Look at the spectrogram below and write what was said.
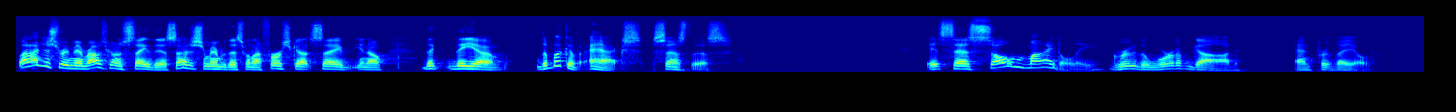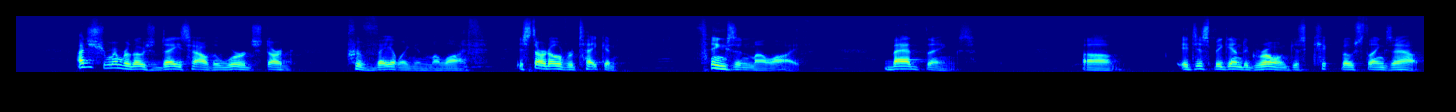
but I just remember, I was going to say this. I just remember this when I first got saved. You know, the, the, um, the book of Acts says this. It says, So mightily grew the word of God and prevailed. I just remember those days how the word started prevailing in my life. It started overtaking things in my life, bad things. Uh, it just began to grow and just kick those things out.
